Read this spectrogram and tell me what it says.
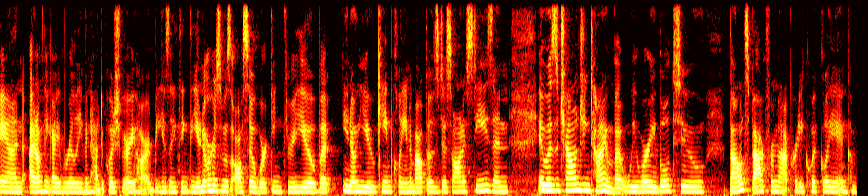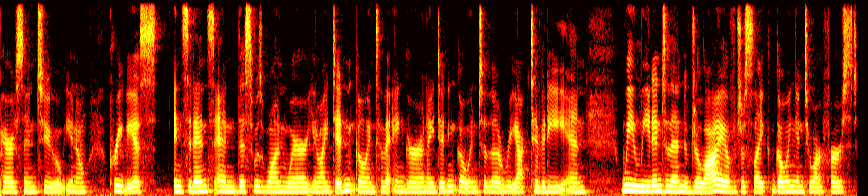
And I don't think I really even had to push very hard because I think the universe was also working through you. But, you know, you came clean about those dishonesties and it was a challenging time, but we were able to bounce back from that pretty quickly in comparison to, you know, previous incidents and this was one where you know I didn't go into the anger and I didn't go into the reactivity and we lead into the end of July of just like going into our first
